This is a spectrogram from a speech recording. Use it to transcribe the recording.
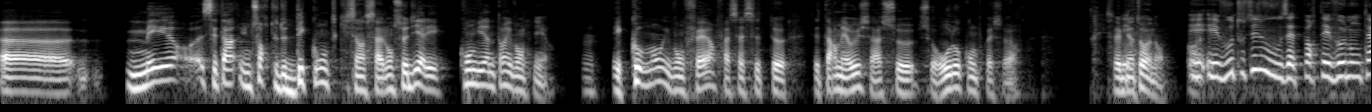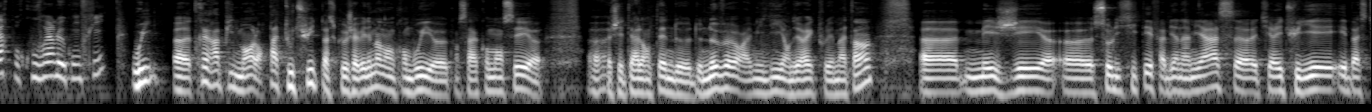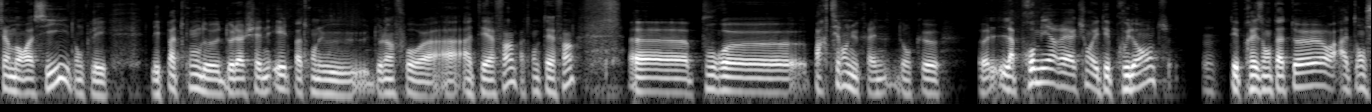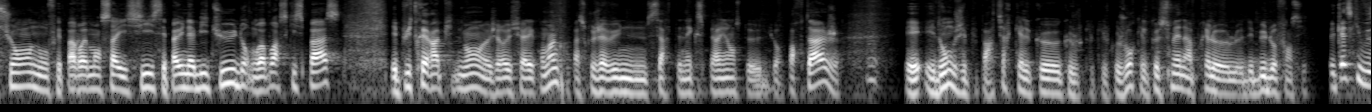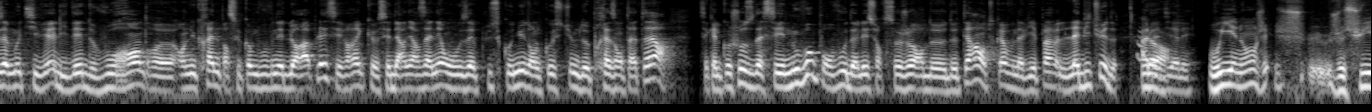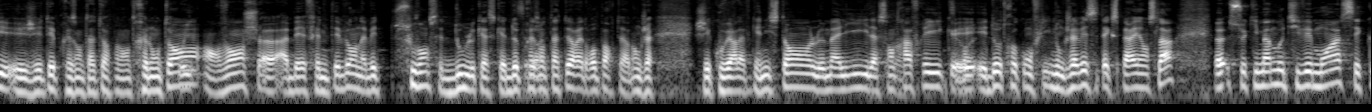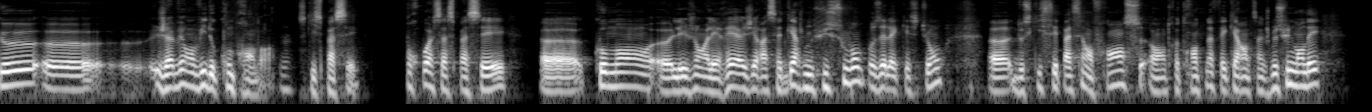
Euh, mais c'est un- une sorte de décompte qui s'installe. On se dit, allez, combien de temps ils vont tenir? Et comment ils vont faire face à cette, cette armée russe, à ce, ce rouleau compresseur? Ça fait Et- bientôt un an. Et, et vous, tout de suite, vous vous êtes porté volontaire pour couvrir le conflit? Oui, euh, très rapidement. Alors, pas tout de suite, parce que j'avais les mains dans le cambouis euh, quand ça a commencé. euh, J'étais à l'antenne de, de 9h à midi en direct tous les matins. Mais j'ai sollicité Fabien Amias, Thierry Tuillier et Bastien Morassi, donc les, les patrons de, de la chaîne et le patron du- de l'info à, à- à TF1, patron de TF1, euh, pour euh, partir en Ukraine. Donc, euh, la première réaction a été prudente. Des présentateurs, attention, nous on fait pas vraiment ça ici, c'est pas une habitude, on va voir ce qui se passe. Et puis très rapidement, j'ai réussi à les convaincre parce que j'avais une certaine expérience de- du reportage. Et, donc j'ai pu partir quelques, quelques, quelques jours, quelques semaines après le, le début de l'offensive. Et qu'est-ce qui vous a motivé à l'idée de vous rendre euh, en Ukraine? Parce que comme vous venez de le rappeler, c'est vrai que ces dernières années, on vous a plus connu dans le costume de présentateur. C'est quelque chose d'assez nouveau pour vous d'aller sur ce genre de, de terrain. En tout cas, vous n'aviez pas l'habitude d'y aller. Oui et non. Je, je- je suis et j'ai été présentateur pendant très longtemps. Oui. En revanche, euh, à BFM TV, on avait souvent cette double casquette de vrai. présentateur et de reporter. Donc j'ai- couvert l'Afghanistan, le Mali, la Centrafrique et, et d'autres conflits. Donc j'avais cette expérience-là. Euh, ce qui m'a motivé moi, c'est que euh, j'avais envie de comprendre Mm. ce qui se passait, pourquoi ça se passait. Euh, comment euh, les gens allaient réagir à cette guerre. Je me suis souvent posé la question euh, de ce qui s'est passé en France entre 39 et 45. Je me suis demandé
